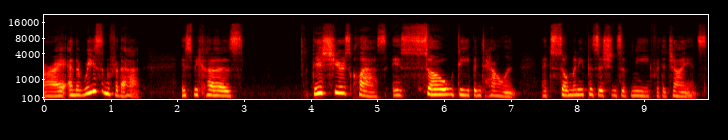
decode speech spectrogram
All right. And the reason for that is because this year's class is so deep in talent at so many positions of need for the Giants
